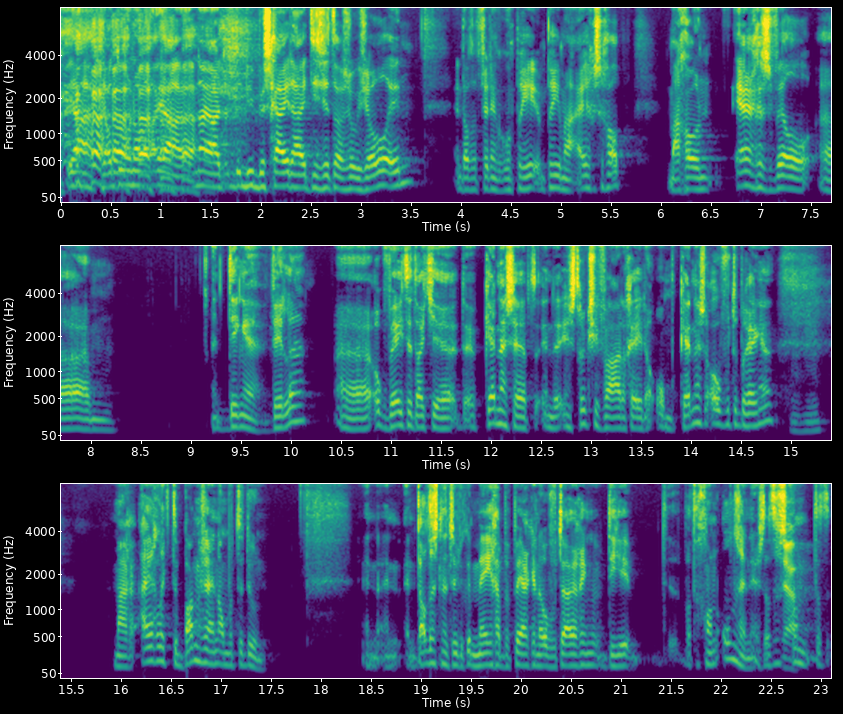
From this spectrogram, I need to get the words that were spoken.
ja, dat doen we nog, ja, nou ja, die- bescheidenheid die zit daar sowieso wel in. En dat vind ik ook een, pri- een prima eigenschap. Maar gewoon ergens wel ehm, dingen willen. Eh, ook weten dat je de kennis hebt en de instructievaardigheden om kennis over te brengen. Maar eigenlijk te bang zijn om het te doen. En, en, en dat is natuurlijk een mega beperkende overtuiging, die, wat gewoon onzin is. Dat is Ja. gewoon dat,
